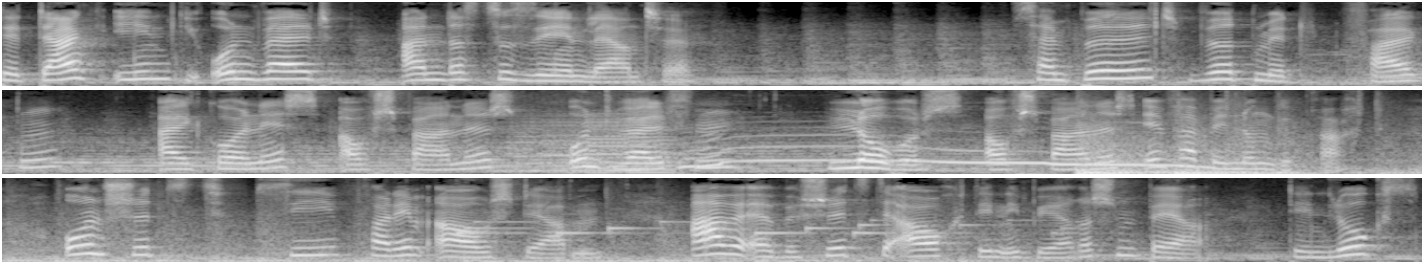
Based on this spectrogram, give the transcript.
der dank ihm die Umwelt anders zu sehen lernte. Sein Bild wird mit Falken, Halcones auf Spanisch und Wölfen, Lobos auf Spanisch in Verbindung gebracht und schützt sie vor dem Aussterben. Aber er beschützte auch den iberischen Bär, den Luchs,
